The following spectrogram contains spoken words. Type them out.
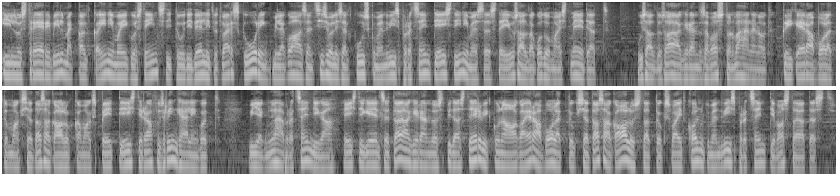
illustreerib ilmekalt ka Inimõiguste Instituudi tellitud värske uuring, mille kohaselt sisuliselt kuuskümmend viis protsenti Eesti inimestest ei usalda kodumaist meediat usaldus ajakirjanduse vastu on vähenenud. kõige erapooletumaks ja tasakaalukamaks peeti Eesti Rahvusringhäälingut viiekümne ühe protsendiga. Eestikeelset ajakirjandust pidas tervikuna aga erapooletuks ja tasakaalustatuks vaid kolmkümmend viis protsenti vastajatest.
